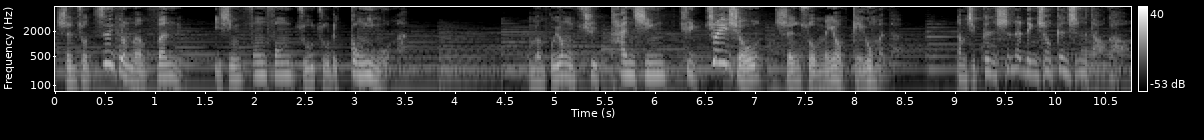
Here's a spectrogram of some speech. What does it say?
神所赐给我们的份，已经丰丰足足的供应我们。我们不用去贪心，去追求神所没有给我们的，让我们去更深的领受，更深的祷告。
